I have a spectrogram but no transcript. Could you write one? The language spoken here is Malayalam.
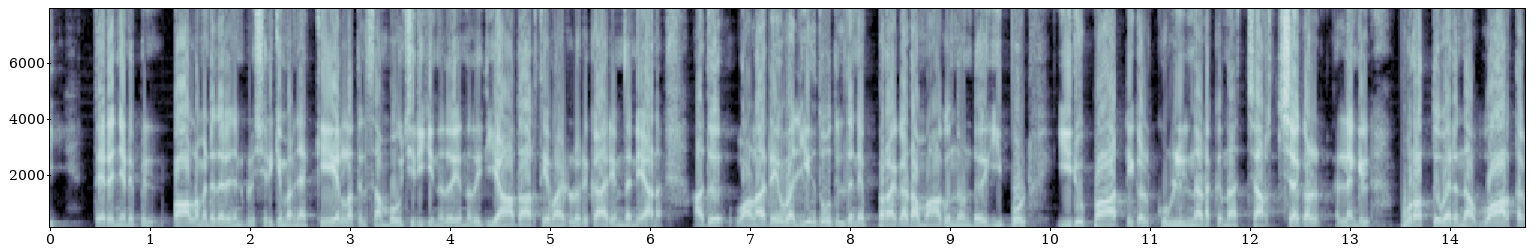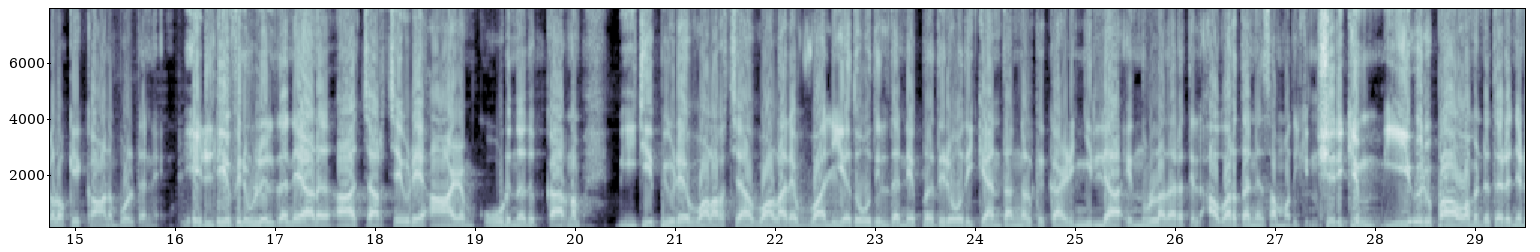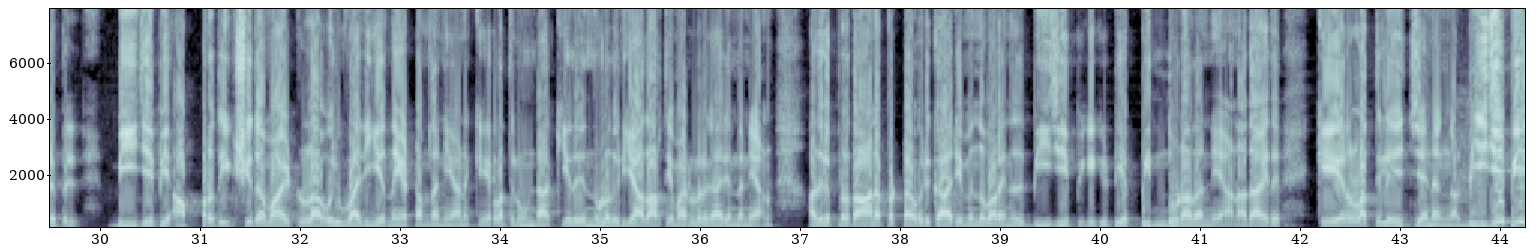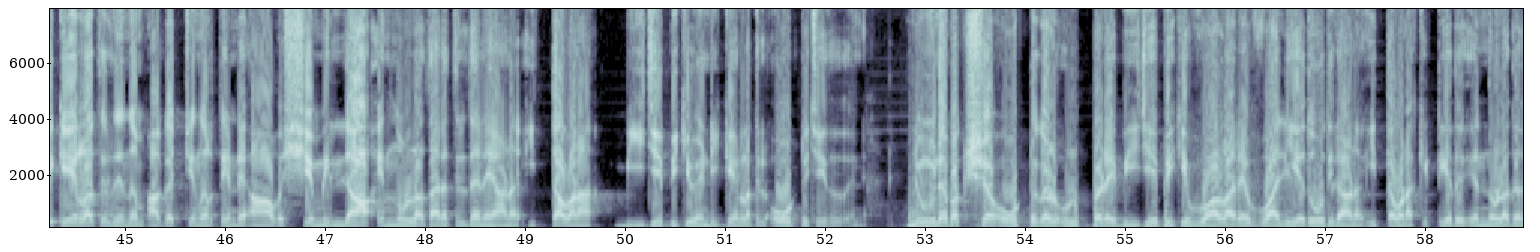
തെരഞ്ഞെടുപ്പിൽ പാർലമെന്റ് തെരഞ്ഞെടുപ്പിൽ ശരിക്കും പറഞ്ഞാൽ കേരളത്തിൽ സംഭവിച്ചിരിക്കുന്നത് എന്നത് യാഥാർത്ഥ്യമായിട്ടുള്ള ഒരു കാര്യം തന്നെയാണ്. അത് വളരെ വലിയ തോതിൽ തന്നെ പ്രകടമാകുന്നുണ്ട്. ഇപ്പോൾ ഇരു പാർട്ടികൾക്കുള്ളിൽ നടക്കുന്ന ചർച്ചകൾ അല്ലെങ്കിൽ പുറത്തു വരുന്ന വാർത്തകളൊക്കെ കാണുമ്പോൾ തന്നെ. എൽ ഡി എഫിനുള്ളിൽ തന്നെയാണ് ആ ചർച്ചയുടെ ആഴം കൂടുന്നതും. കാരണം ബി ജെ പിയുടെ വളർച്ച വളരെ വലിയ തോതിൽ തന്നെ പ്രതിരോധിക്കാൻ തങ്ങൾക്ക് കഴിഞ്ഞില്ല എന്നുള്ള തരത്തിൽ അവർ തന്നെ സമ്മതിക്കുന്നു. ശരിക്കും ഈ ഒരു പാർലമെന്റ് തെരഞ്ഞെടുപ്പിൽ ബി ജെ പി അപ്രതീക്ഷിതമായിട്ടുള്ള ഒരു വലിയ നേട്ടം തന്നെയാണ് കേരളത്തിൽ ഉണ്ടാക്കിയത് എന്നുള്ളത് ഒരു യാഥാർത്ഥ്യമായിട്ടുള്ള ഒരു കാര്യം തന്നെയാണ്. അതിൽ പ്രധാനപ്പെട്ട ഒരു കാര്യം എന്ന് പറയുന്നത് ബി ജെ പിക്ക് കിട്ടിയ പിന്തുണ തന്നെയാണ്. അതായത് കേരളത്തിലെ ജനങ്ങൾ ബി ജെ പിയെ കേരളത്തിൽ നിന്നും അകറ്റി നിർത്തേണ്ട ആവശ്യമില്ല എന്നുള്ള തരത്തിൽ തന്നെയാണ് ഇത്തവണ ബി ജെ പിക്ക് വേണ്ടി കേരളത്തിൽ വോട്ട് ചെയ്തത് തന്നെ. ന്യൂനപക്ഷ വോട്ടുകൾ ഉൾപ്പെടെ ബി ജെ പിക്ക് വളരെ വലിയ തോതിലാണ് ഇത്തവണ കിട്ടിയത് എന്നുള്ളത്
